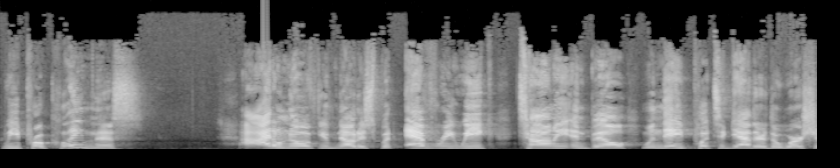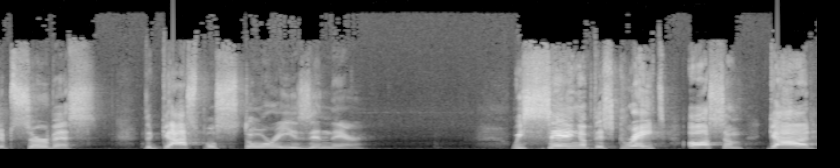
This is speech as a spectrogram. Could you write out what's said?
we proclaim this. I don't know if you've noticed, but every week, Tommy and Bill, when they put together the worship service, the gospel story is in there. We sing of this great, awesome God.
